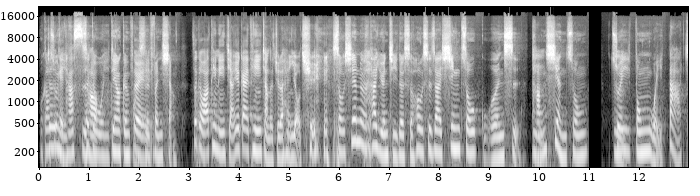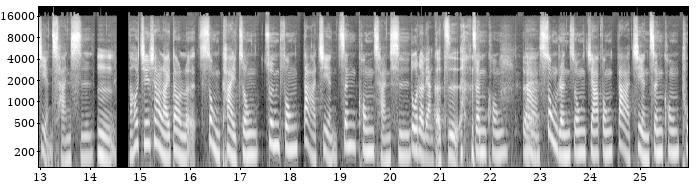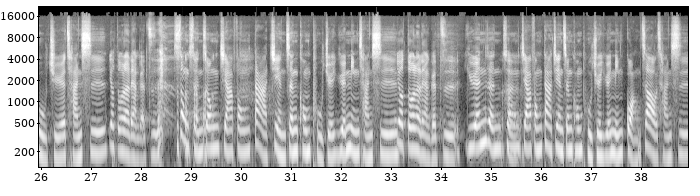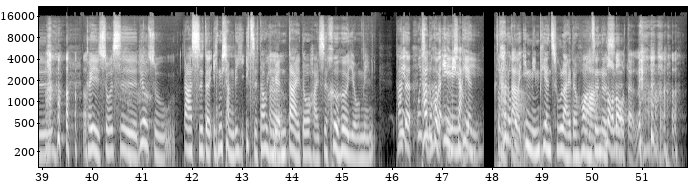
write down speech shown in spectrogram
我告诉你，他这个我一定要跟法师分享。这个我要听你讲，因为刚才听你讲的，觉得很有趣。首先呢，他原籍的时候是在新州国恩寺，唐宪宗追封为大建禅师，嗯。然后接下来到了宋太宗尊封大建真空禅师，多了两个字 真空。那宋仁宗加封大建真空普觉禅师，又多了两个字。宋神宗加封大建真空普觉圆明禅师，又多了两个字。元仁宗加封大建真空普觉圆明广照禅师，可以说是六祖大师的影响力，一直到元代都还是赫赫有名。他的他如果印名片，他如果印名片出来的话，真的是漏漏等。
